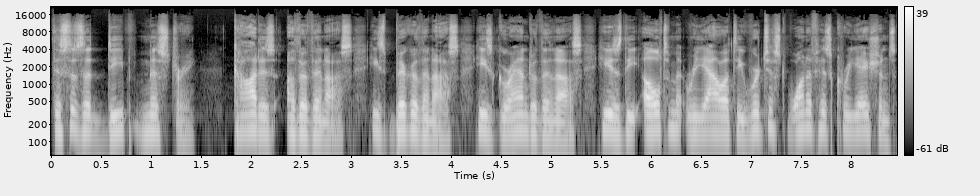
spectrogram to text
This is a deep mystery God is other than us. He's bigger than us. He's grander than us. He is the ultimate reality. We're just one of His creations,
